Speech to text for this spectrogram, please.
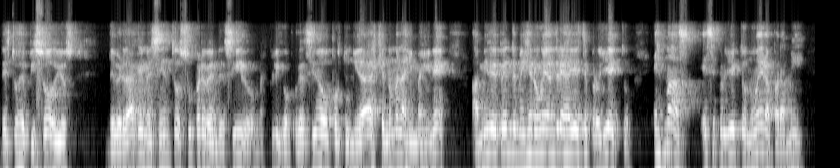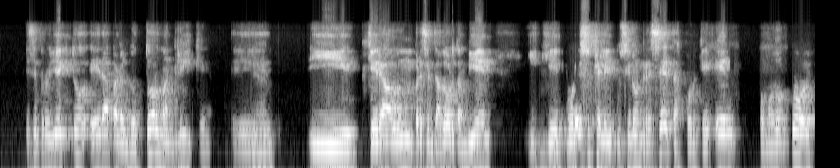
estos episodios, de verdad que me siento súper bendecido, me explico, porque han sido oportunidades que no me las imaginé. A mí de repente me dijeron, oye Andrés, hay este proyecto. Es más, ese proyecto no era para mí, ese proyecto era para el doctor Manrique, eh, y que era un presentador también, y que por eso es que le pusieron recetas, porque él, como doctor,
